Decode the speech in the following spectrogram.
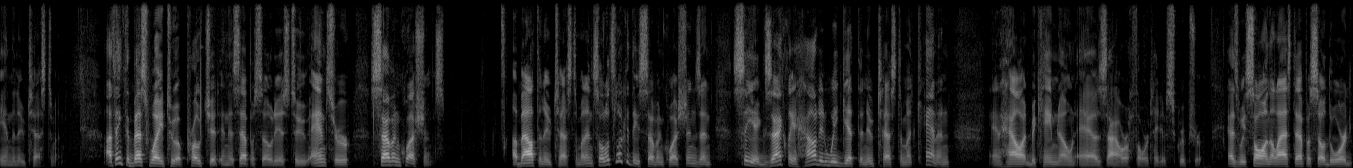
in the New Testament? I think the best way to approach it in this episode is to answer seven questions about the New Testament. And so let's look at these seven questions and see exactly how did we get the New Testament canon and how it became known as our authoritative scripture. As we saw in the last episode, the word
